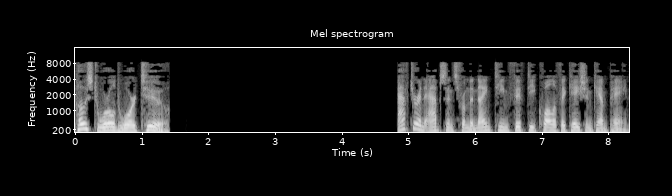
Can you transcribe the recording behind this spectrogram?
Post-World War II After an absence from the 1950 qualification campaign,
